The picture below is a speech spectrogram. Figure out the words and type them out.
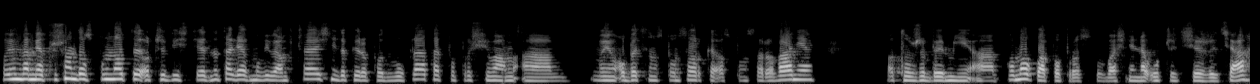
Powiem Wam, jak przyszłam do wspólnoty, oczywiście, no tak jak mówiłam wcześniej, dopiero po dwóch latach poprosiłam a, moją obecną sponsorkę o sponsorowanie, o to, żeby mi a, pomogła po prostu właśnie nauczyć się życia.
